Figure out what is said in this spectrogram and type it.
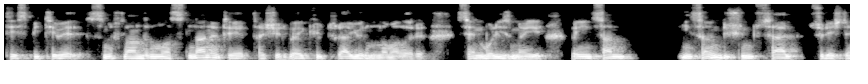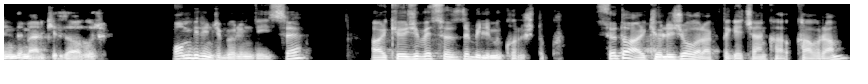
tespiti ve sınıflandırılmasından öteye taşır ve kültürel yorumlamaları, sembolizmayı ve insan insanın düşünsel süreçlerini de merkeze alır. 11. bölümde ise arkeoloji ve sözde bilimi konuştuk. Södo arkeoloji olarak da geçen kavram,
